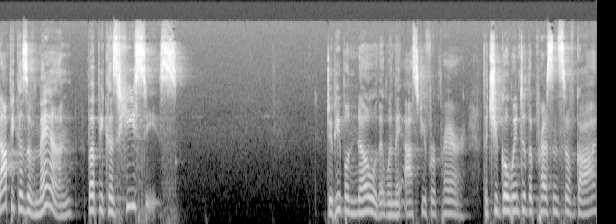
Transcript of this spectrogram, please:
not because of man, but because He sees. Do people know that when they ask you for prayer, that you go into the presence of God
